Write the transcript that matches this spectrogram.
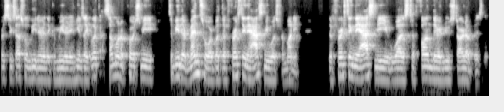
for a successful leader in the community. And he was like, look, someone approached me to be their mentor, but the first thing they asked me was for money. The first thing they asked me was to fund their new startup business.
